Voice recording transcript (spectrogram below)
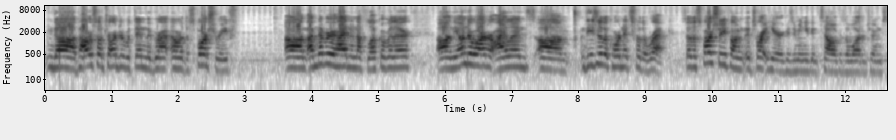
the power cell charger within the ground or the sparse reef. Um, I've never had enough luck over there. On the underwater islands, um, these are the coordinates for the wreck. So the sparse reef, um, it's right here because I mean you can tell because the water turns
